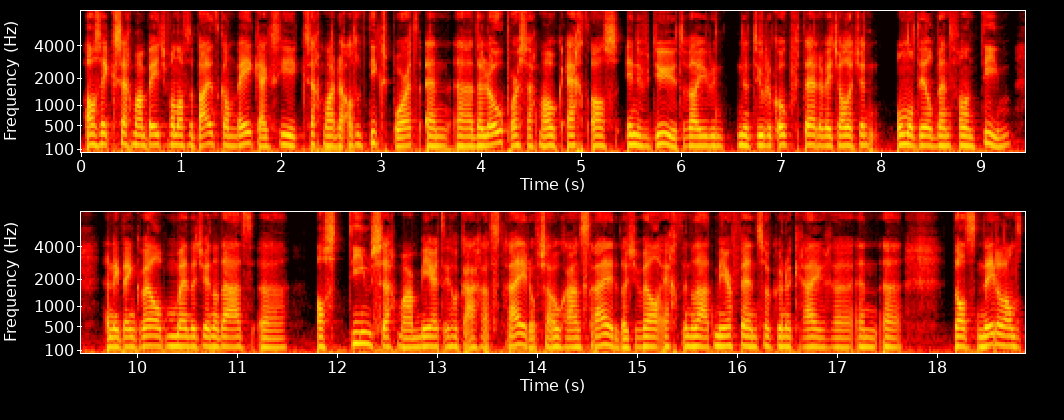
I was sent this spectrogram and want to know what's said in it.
als ik zeg maar een beetje vanaf de buitenkant meekijk, zie ik zeg maar de atletieksport en uh, de lopers zeg maar ook echt als individuen. Terwijl jullie natuurlijk ook vertellen, weet je wel, dat je een onderdeel bent van een team. En ik denk wel op het moment dat je inderdaad uh, als team zeg maar meer tegen elkaar gaat strijden of zou gaan strijden, dat je wel echt inderdaad meer fans zou kunnen krijgen en uh, dat Nederland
